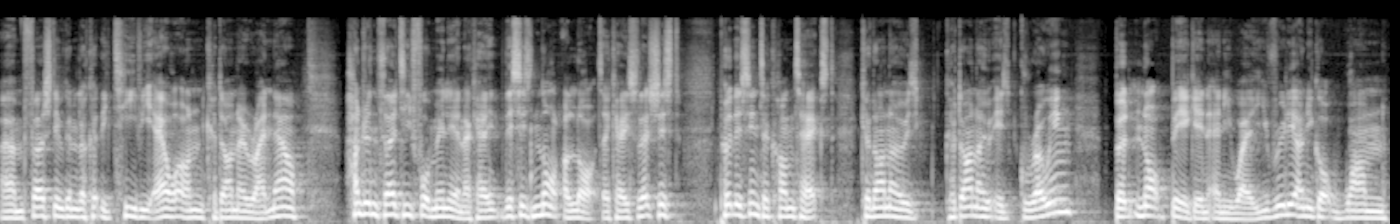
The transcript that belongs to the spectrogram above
Um, firstly, we're going to look at the TVL on Cardano right now. 134 million, okay? This is not a lot, okay? So let's just put this into context. Cardano is Cardano is growing, but not big in any way. You've really only got one,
